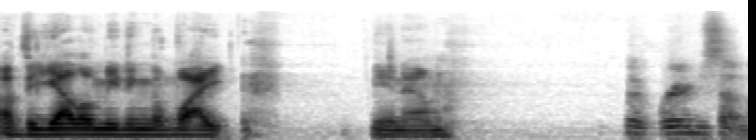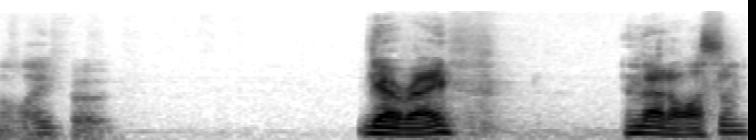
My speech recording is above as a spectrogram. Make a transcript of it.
of the yellow meeting the white, you know. The ribs on the lifeboat. Yeah, right. Isn't that awesome?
